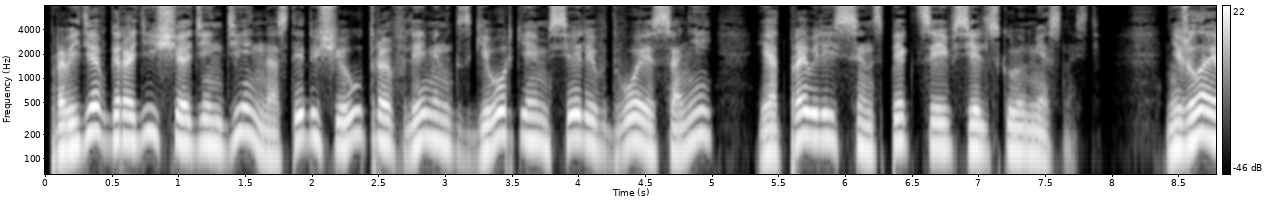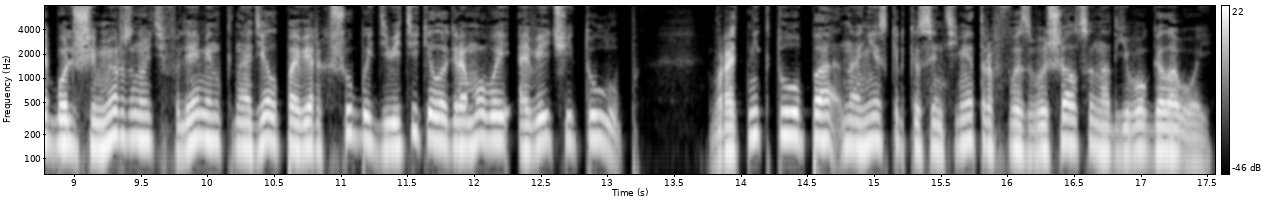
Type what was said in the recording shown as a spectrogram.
Проведя в городище один день, на следующее утро Флеминг с Георгием сели вдвое саней и отправились с инспекцией в сельскую местность. Не желая больше мерзнуть, Флеминг надел поверх шубы 9-килограммовый овечий тулуп. Воротник тулупа на несколько сантиметров возвышался над его головой,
